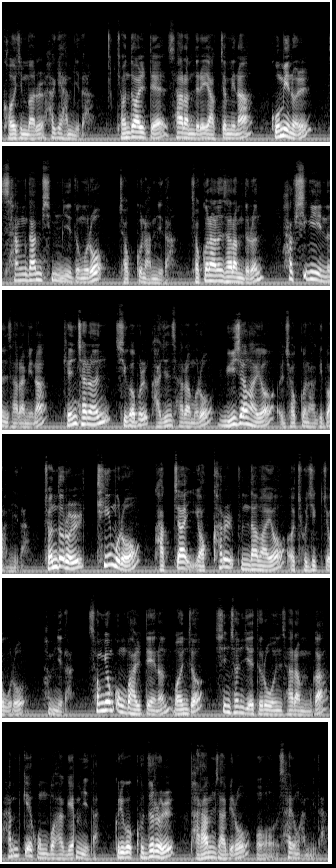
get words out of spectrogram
거짓말을 하게 합니다. 전도할 때 사람들의 약점이나 고민을 상담 심리 등으로 접근합니다. 접근하는 사람들은 학식이 있는 사람이나 괜찮은 직업을 가진 사람으로 위장하여 접근하기도 합니다. 전도를 팀으로 각자 역할을 분담하여 조직적으로 합니다. 성경 공부할 때에는 먼저 신천지에 들어온 사람과 함께 공부하게 합니다. 그리고 그들을 바람잡이로 어, 사용합니다.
